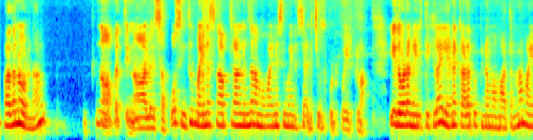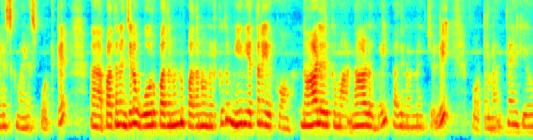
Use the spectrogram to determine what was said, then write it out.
பதினோருனா? நாற்பத்தி நாலு சப்போஸ் இது மைனஸ் நாற்பத்தி நாலுலேருந்து நம்ம மைனஸ் மைனஸ் அடிச்சு விட்டு போட்டு போயிருக்கலாம். இதோட நிறுத்திக்கலாம். இல்லைன்னா கலப்பு நம்ம மாற்றோம்னா மைனஸ்க்கு மைனஸ் போட்டுட்டு பதினஞ்சில் ஒரு பதினொன்று பதினொன்று இருக்குது. மீதி எத்தனை இருக்கும்? நாலு இருக்குமா? நாலு பை பதினொன்றுன்னு சொல்லி போட்டுடலாம். தேங்க்யூ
